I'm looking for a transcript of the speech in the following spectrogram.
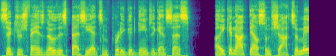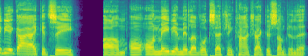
Sixers fans know this best. He had some pretty good games against us. Uh, he can knock down some shots. So maybe a guy I could see um, on, on maybe a mid-level exception contract or something that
